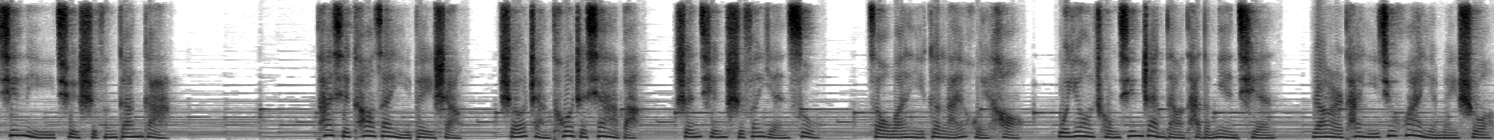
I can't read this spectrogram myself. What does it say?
心里却十分尴尬。他斜靠在椅背上，手掌托着下巴，神情十分严肃。走完一个来回后，我又重新站到他的面前，然而他一句话也没说。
